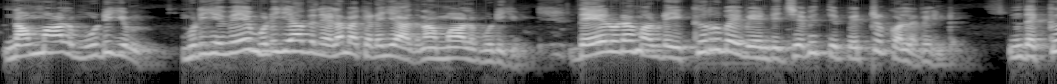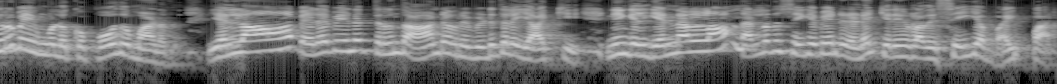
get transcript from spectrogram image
நம்மால் முடியும். முடியவே முடியாத நிலைமை கிடையாது. நம்மால் முடியும். தேவனிடம் அவருடைய கிருபை வேண்டி ஜெபித்து பெற்றுக்கொள்ள வேண்டும். இந்த கிருபை உங்களுக்கு போதுமானது. எல்லா பலவீனத்திலிருந்து ஆண்டவரை விடுதலையாக்கி நீங்கள் என்னெல்லாம் நல்லது செய்ய வேண்டும் நினைக்கிறீர்களோ அதை செய்ய வைப்பார்.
